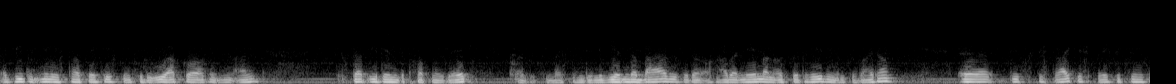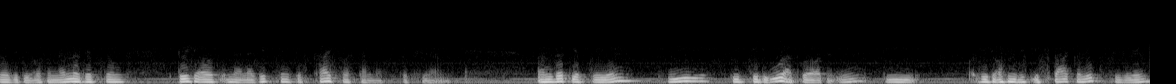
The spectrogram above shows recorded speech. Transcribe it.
Er bietet nämlich tatsächlich den CDU-Abgeordneten an, statt mit den Betroffenen selbst, also zum Beispiel Delegierten der Basis oder auch Arbeitnehmern aus Betrieben und so weiter, das Streikgespräch bzw. die Auseinandersetzung durchaus in einer Sitzung des Kreisvorstandes zu führen. Man wird jetzt sehen, wie die CDU-Abgeordneten, die sich offensichtlich stark genug fühlen,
